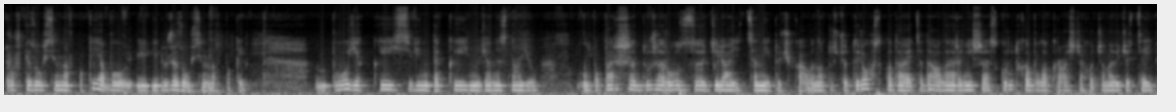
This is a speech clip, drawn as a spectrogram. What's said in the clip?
трошки зовсім навпаки, або і, і дуже зовсім навпаки. Бо якийсь він такий, ну я не знаю. По-перше, дуже розділяється ниточка. Вона то з чотирьох складається, да, але раніше скрутка була краща, хоча навіть ось цей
